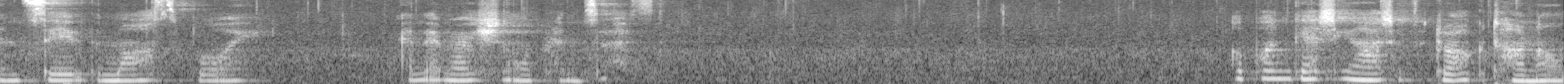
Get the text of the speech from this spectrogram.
and saved the mouse boy and the emotional princess. Upon getting out of the dark tunnel,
